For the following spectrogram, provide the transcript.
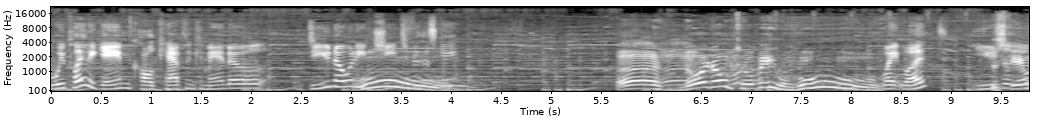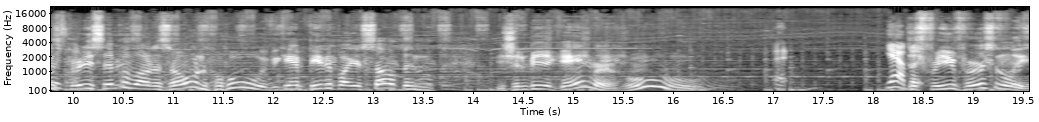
we played a game called Captain Commando. Do you know any cheats for this game? Uh, no, I don't, Toby. Ooh. Wait, what? You This game is pretty simple on its own. Ooh, if you can't beat it by yourself, then you shouldn't be a gamer. Ooh. yeah, but Just for you personally.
